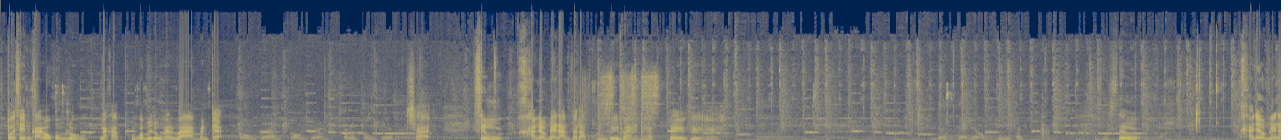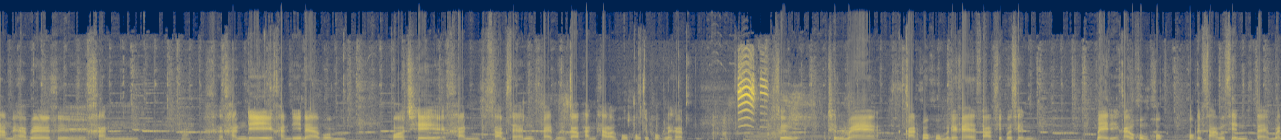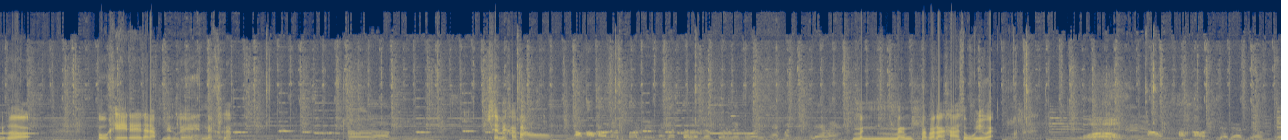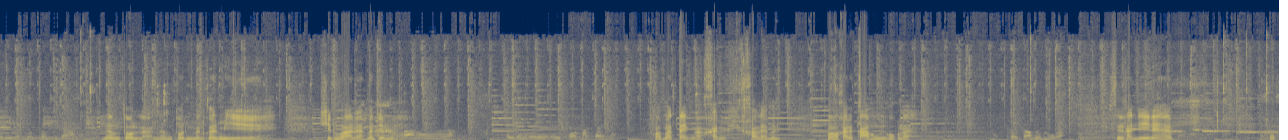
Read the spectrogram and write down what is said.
เปอร์เซ็นต์การควบคุมลงนะครับ ผมก็ไม่รู้เหมือนกันว่ามันจะ โกงเกินโกงเกินเขาเรียกโกงเกินใช่ ซึ่งคันที่ผมแนะนำสำหรับมือใหม่นะครับก็คือ เดี๋ยวเดี๋ยวเดี๋ยวโอ้โหเอ้ยซึ่งคันที่ผมแนะนำนะครับนั่นก็คือคัน ฮะคันที่คันนี้นะครับผม Porsche คัน 389,566 นะครับ ซึ่งถึงแม้การควบคุมมันได้แค่ 30%ไม่ดิการควบคุม 6 63%แต่มันก็โอเคในระดับหนึ่งเลยนะครับ เออใช่ไหมครับ เอาเอาเอาเอาเริ่มต้นเลยได้ไหมเริ่มต้นแบบเริ่มต้นเลยเพราะว่าอย่างนั้นมันเขาเรียกอะไรอะมันมันมันก็ราคาสูงอยู่อะเอาเอา เอาเดี๋ยวเดี๋ยวเดี๋ยวเดี๋ยวดูกันเริ่มต้นคือจะเอาอะไรเริ่มต้นเหรอเริ่มต้นมันก็มี คิดว่านะ มันจะมีอ่าไอ้นี่ไงไอ้ฟอร์ดมาแต่งอะพอมาแต่งเหรอะคันเท่าไหร่มันอ๋อคันเก้าหมื่นหกละเออเก้าหมื่นหกอะซึ่งคันนี้นะครับโอ้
